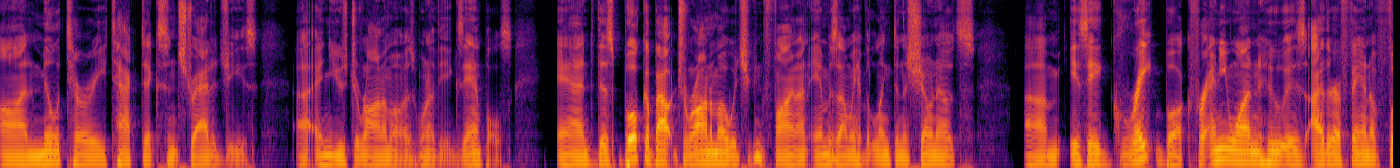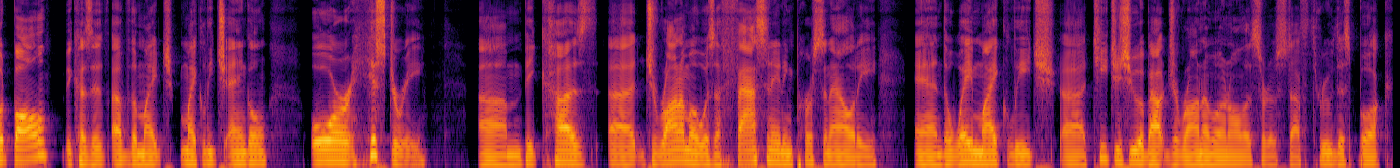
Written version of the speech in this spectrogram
on military tactics and strategies uh, and used Geronimo as one of the examples. And this book about Geronimo, which you can find on Amazon, we have it linked in the show notes, um, is a great book for anyone who is either a fan of football because of the Mike, Mike Leach angle or history um, because uh, Geronimo was a fascinating personality and the way Mike Leach uh, teaches you about Geronimo and all this sort of stuff through this book,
